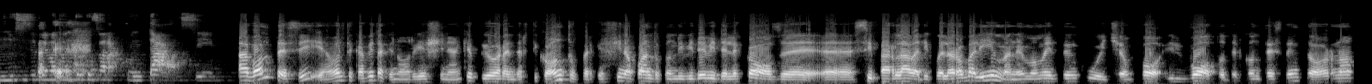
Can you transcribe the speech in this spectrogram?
non si sapeva tanto cosa raccontarsi. A volte sì, a volte capita che non riesci neanche più a renderti conto perché fino a quando condividevi delle cose eh, si parlava di quella roba lì, ma nel momento in cui c'è un po' il vuoto del contesto intorno,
